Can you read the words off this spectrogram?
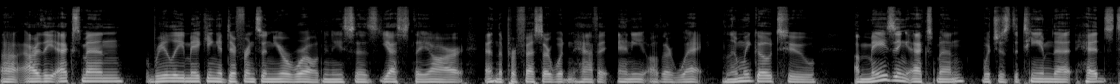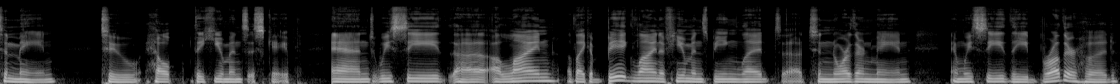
uh, "Are the X Men really making a difference in your world?" And he says, "Yes, they are." And the Professor wouldn't have it any other way. And then we go to Amazing X Men, which is the team that heads to Maine to help the humans escape. And we see uh, a line, like a big line of humans being led uh, to northern Maine and we see the Brotherhood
